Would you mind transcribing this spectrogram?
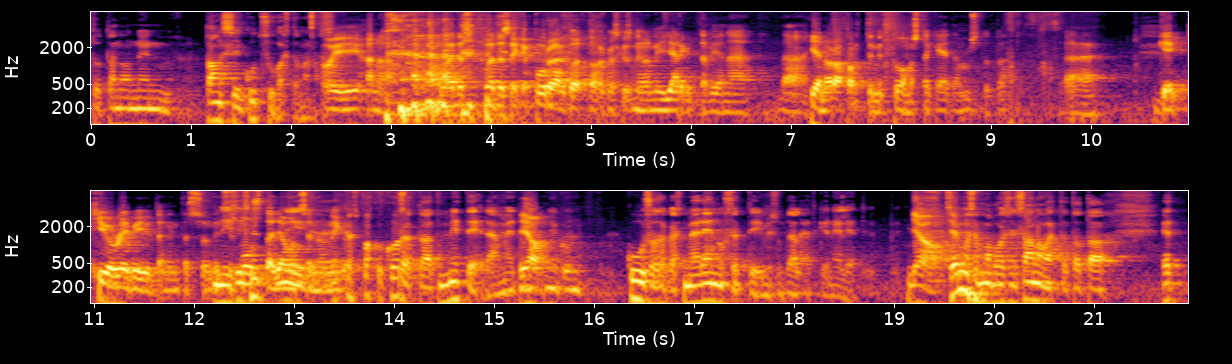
tota no, niin, tanssiin kutsuvasta menossa. Oi ihanaa. Voitaisiin voitais ehkä pureutua tuohon, koska ne on niin järkyttäviä nämä, nämä hieno raportti, mitä Tuomas tekee tämmöistä tota, ää, Q-reviewtä, niin tässä on niin, siis Musta Joutsen. Niin, on niin, niin, pakko korjata, että me tehdään. Me tehdään niin kuin, kuusi osakasta. Meidän ennustetiimissä on tällä hetkellä neljä tyyppiä. Joo. Semmoisen mä voisin sanoa, että, tota, että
